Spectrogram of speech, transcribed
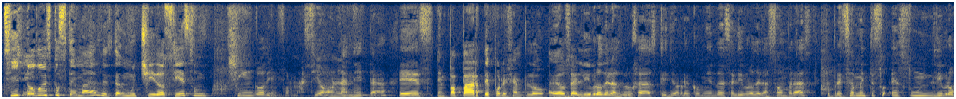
Sí, todos estos temas están muy chidos. Sí, es un chingo de información, la neta. Es empaparte, por ejemplo, eh, o sea, el libro de las brujas que yo recomiendo es el libro de las sombras, que precisamente es, un libro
